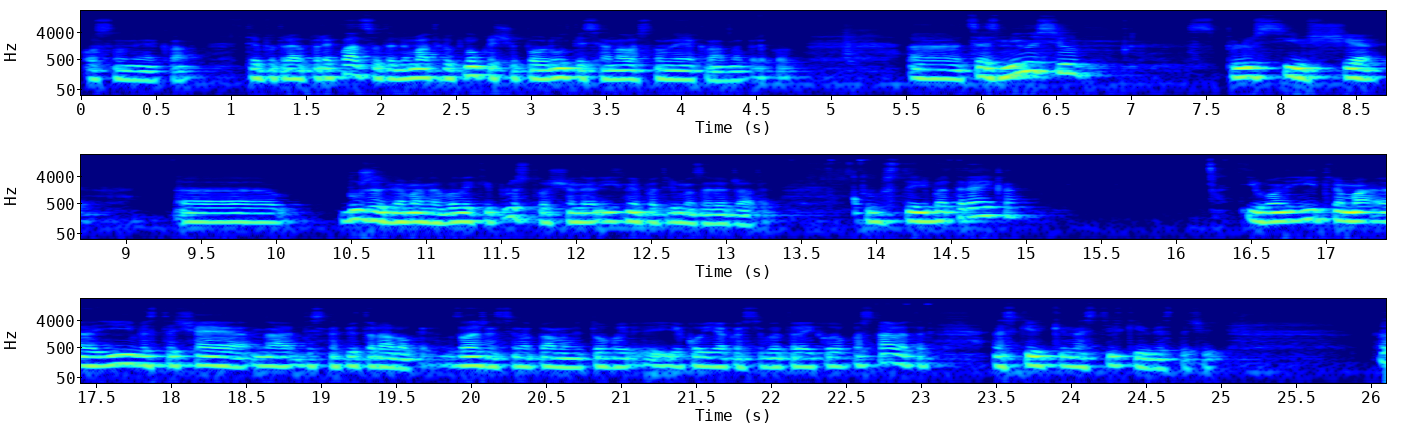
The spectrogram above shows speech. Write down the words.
основний екран. Типу, треба переклацувати, немає такої кнопки, щоб повернутися на основний екран, наприклад. Е, Це з мінусів. З плюсів ще е, дуже для мене великий плюс, то що не, їх не потрібно заряджати. Тут стоїть батарейка, і вон, її, трима, е, її вистачає на, десь на півтора роки. В залежності, напевно, від того, якої якості батарейку ви поставите, наскільки настільки вистачить. Е,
